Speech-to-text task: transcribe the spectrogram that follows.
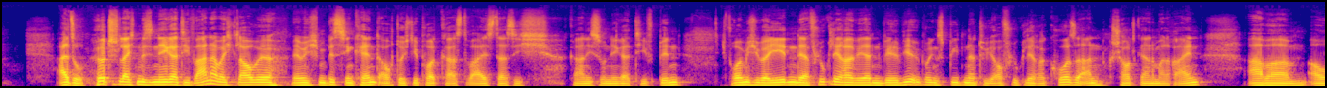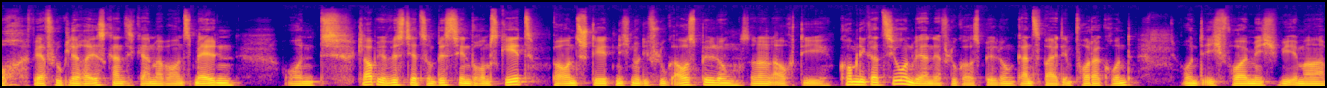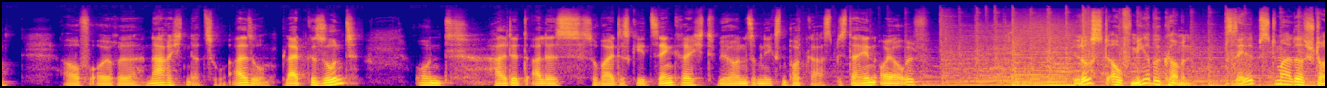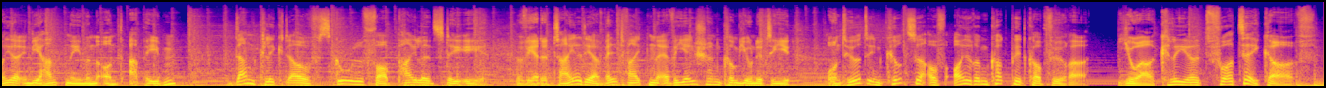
Also, hört vielleicht ein bisschen negativ an, aber ich glaube, wer mich ein bisschen kennt, auch durch die Podcast, weiß, dass ich gar nicht so negativ bin. Ich freue mich über jeden, der Fluglehrer werden will. Wir übrigens bieten natürlich auch Fluglehrerkurse an. Schaut gerne mal rein. Aber auch wer Fluglehrer ist, kann sich gerne mal bei uns melden. Und ich glaube, ihr wisst jetzt so ein bisschen, worum es geht. Bei uns steht nicht nur die Flugausbildung, sondern auch die Kommunikation während der Flugausbildung ganz weit im Vordergrund. Und ich freue mich wie immer auf eure Nachrichten dazu. Also bleibt gesund und haltet alles, soweit es geht, senkrecht. Wir hören uns im nächsten Podcast. Bis dahin, euer Ulf. Lust auf mehr bekommen? Selbst mal das Steuer in die Hand nehmen und abheben? Dann klickt auf schoolforpilots.de, werdet Teil der weltweiten Aviation Community und hört in Kürze auf eurem Cockpit-Kopfhörer. You are cleared for takeoff.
